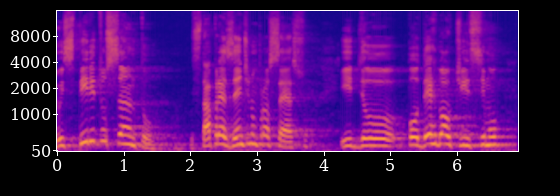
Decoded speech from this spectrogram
do Espírito Santo estar presente num processo e do poder do Altíssimo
